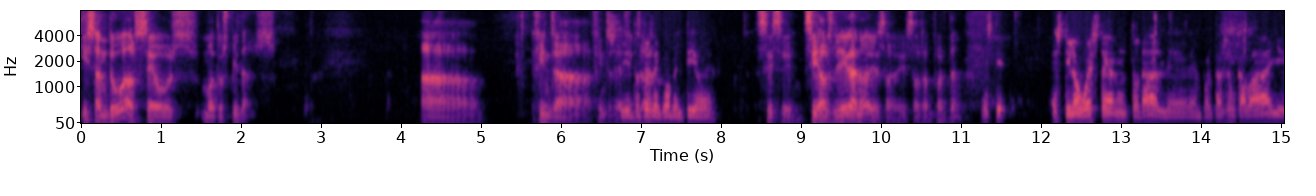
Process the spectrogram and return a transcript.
i s'endú els seus motospeeders uh, fins a... Fins a Sí, fins tot a... és de cop, el tio, eh? Sí, sí. Sí, els lliga, no? I, se- i se'ls emporta. Esti estilo western total, de- d'emportar-se un cavall i...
